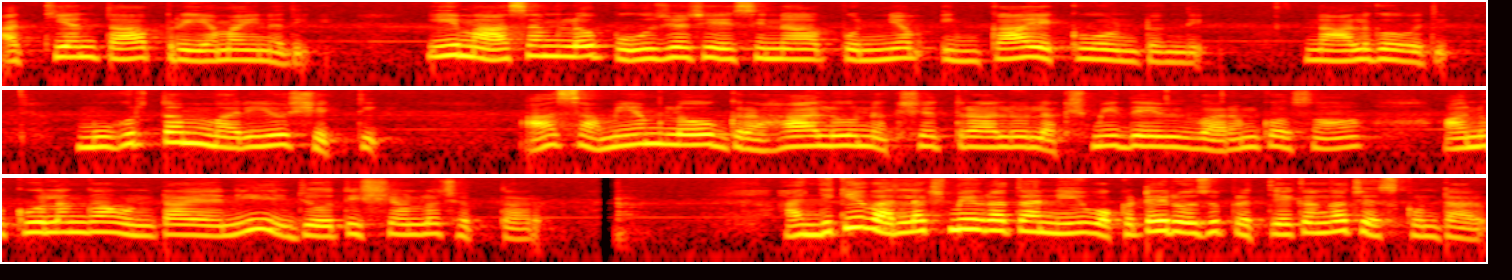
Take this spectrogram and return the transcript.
అత్యంత ప్రియమైనది. ఈ మాసంలో పూజ చేసిన పుణ్యం ఇంకా ఎక్కువ ఉంటుంది. నాలుగవది ముహూర్తం మరియు శక్తి. ఆ సమయంలో గ్రహాలు నక్షత్రాలు లక్ష్మీదేవి వరం కోసం అనుకూలంగా ఉంటాయని జ్యోతిష్యంలో చెప్తారు. అందుకే వరలక్ష్మి వ్రతాన్ని ఒకటే రోజు ప్రత్యేకంగా చేసుకుంటారు.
